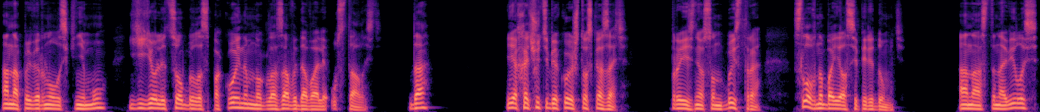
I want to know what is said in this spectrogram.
Она повернулась к нему, ее лицо было спокойным, но глаза выдавали усталость. «Да?» «Я хочу тебе кое-что сказать», — произнес он быстро, словно боялся передумать. Она остановилась,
